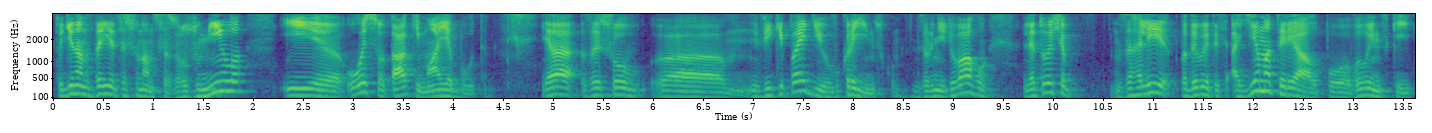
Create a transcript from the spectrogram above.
Тоді нам здається, що нам все зрозуміло, і ось отак і має бути. Я зайшов е, в Вікіпедію в українську. Зверніть увагу, для того, щоб взагалі подивитись, а є матеріал по волинській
